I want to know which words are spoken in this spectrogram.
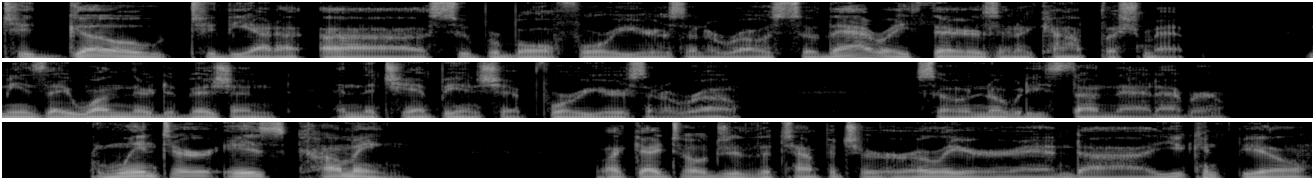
to go to the uh, Super Bowl four years in a row. So that right there is an accomplishment. It means they won their division and the championship four years in a row. So nobody's done that ever. Winter is coming. Like I told you, the temperature earlier, and uh, you can feel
